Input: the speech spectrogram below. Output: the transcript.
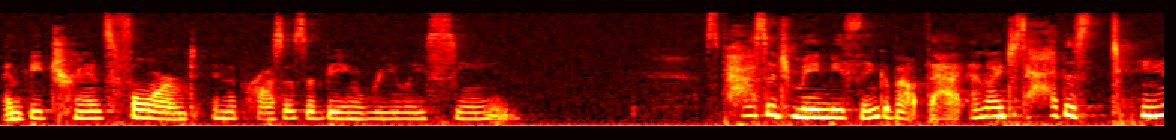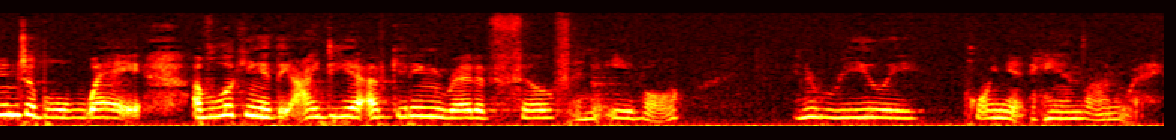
and be transformed in the process of being really seen. This passage made me think about that, and I just had this tangible way of looking at the idea of getting rid of filth and evil in a really poignant, hands on way.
